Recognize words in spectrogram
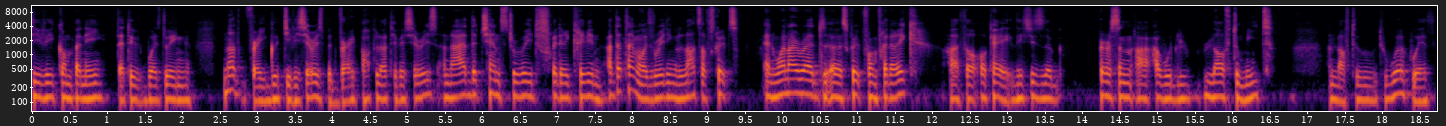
TV company that was doing not very good TV series, but very popular TV series. And I had the chance to read Frédéric Krivine. At that time, I was reading lots of scripts. And when I read a script from Frédéric, I thought, okay, this is the person I, I would love to meet love to, to work with.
